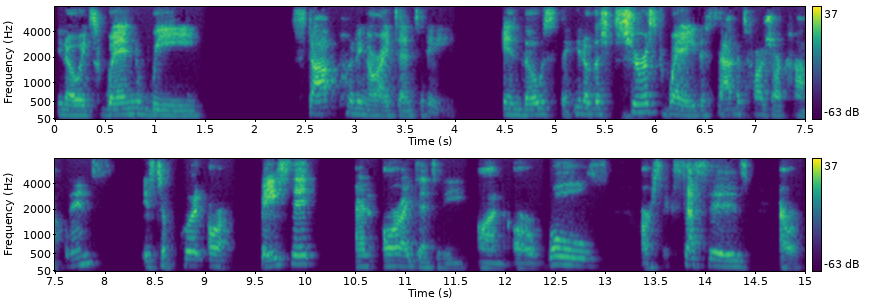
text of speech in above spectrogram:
You know, it's when we stop putting our identity in those things. You know, the surest way to sabotage our confidence is to put our base it and our identity on our roles, our successes, our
